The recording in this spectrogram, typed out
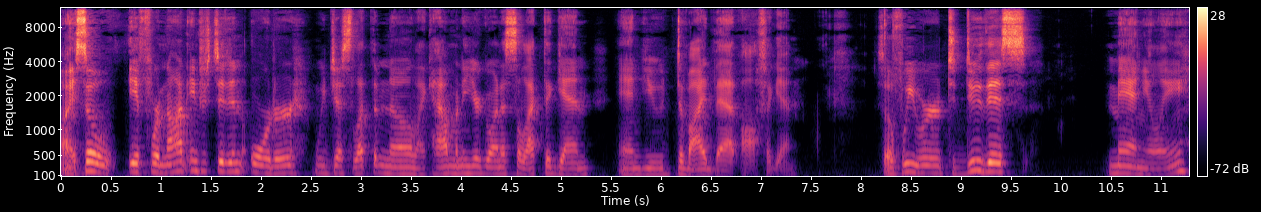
Alright, so if we're not interested in order, we just let them know like how many you're going to select again, and you divide that off again. So if we were to do this manually,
